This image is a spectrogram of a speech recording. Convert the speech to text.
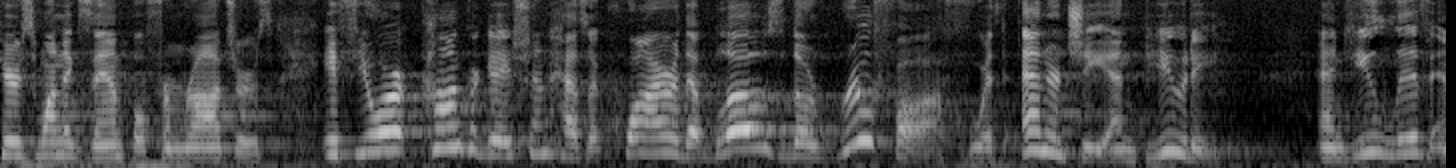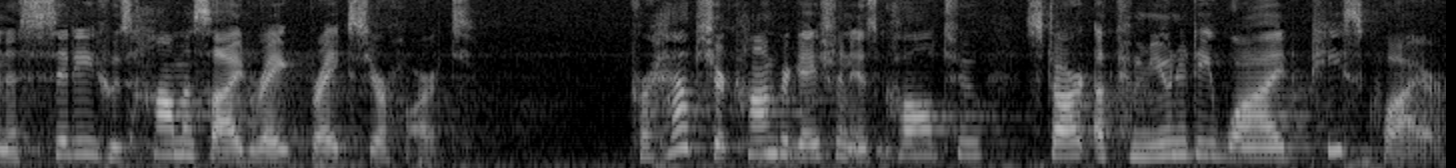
Here's one example from Rogers. If your congregation has a choir that blows the roof off with energy and beauty, and you live in a city whose homicide rate breaks your heart, perhaps your congregation is called to start a community wide peace choir.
